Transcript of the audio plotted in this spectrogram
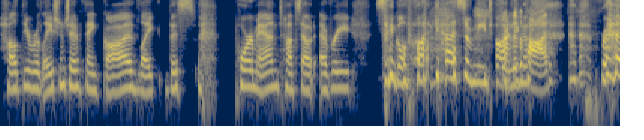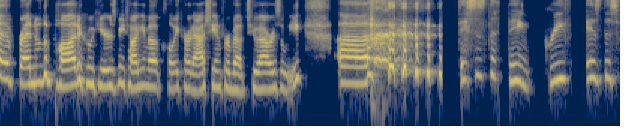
healthy relationship thank god like this poor man toughs out every single podcast of me talking Friend of the about- pod. friend, friend of the pod who hears me talking about Khloe Kardashian for about two hours a week. Uh, this is the thing. Grief is this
